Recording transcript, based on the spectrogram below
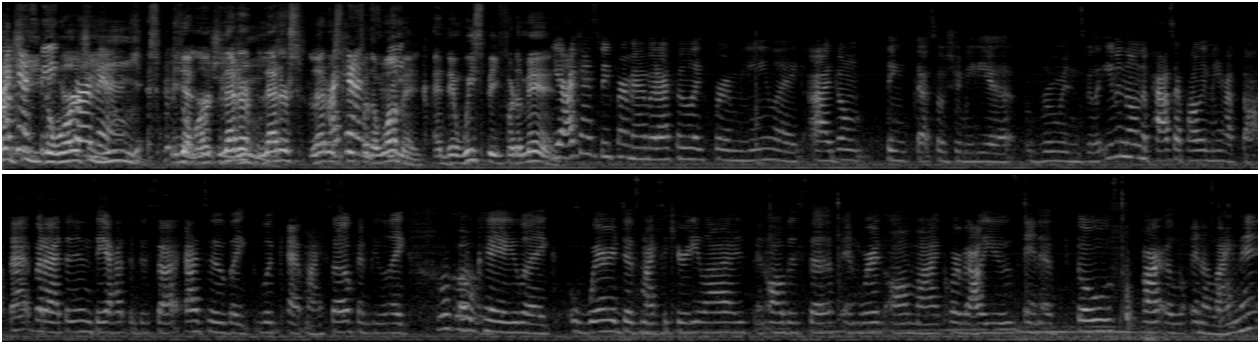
words can't she, the speak words for a she man. used. Yeah, the words she let her let her let her speak for the woman, and then we speak for the men. Yeah, I can't speak for a man, but I feel like for me, like I don't think that social media ruins really. Even though in the past I probably may have thought that, but at the end of the day, I had to decide. I had to like look at myself and be like, oh okay, like where does my mm-hmm. security lies and all this stuff, and where's all my core values, and if those are in alignment.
